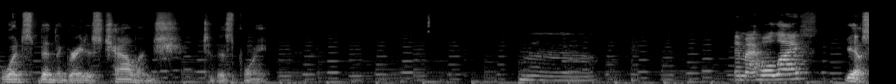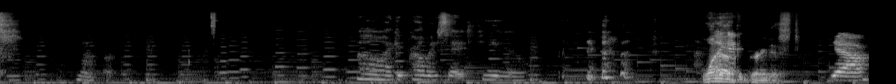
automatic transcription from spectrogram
what's been the greatest challenge to this point? Hmm. In my whole life? Yes. Hmm. Oh, I could probably say a few. One like of the greatest. Yeah.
